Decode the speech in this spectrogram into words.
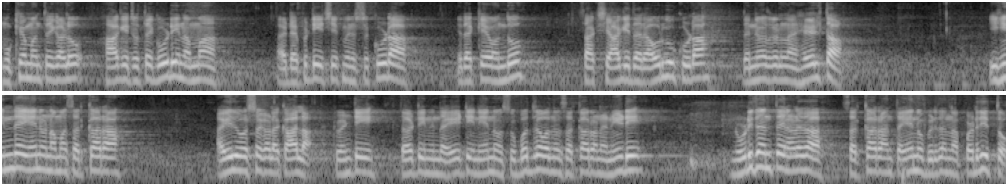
ಮುಖ್ಯಮಂತ್ರಿಗಳು ಹಾಗೆ ಜೊತೆಗೂಡಿ ನಮ್ಮ ಡೆಪ್ಯೂಟಿ ಚೀಫ್ ಮಿನಿಸ್ಟರ್ ಕೂಡ ಇದಕ್ಕೆ ಒಂದು ಸಾಕ್ಷಿ ಆಗಿದ್ದಾರೆ. ಅವ್ರಿಗೂ ಕೂಡ ಧನ್ಯವಾದಗಳನ್ನ ಹೇಳ್ತಾ, ಈ ಹಿಂದೆ ಏನು ನಮ್ಮ ಸರ್ಕಾರ ಐದು ವರ್ಷಗಳ ಕಾಲ ಟ್ವೆಂಟಿ ತರ್ಟೀನಿಂದ ಏಯ್ಟೀನ್ ಏನು ಸುಭದ್ರವಾದ ಸರ್ಕಾರವನ್ನು ನೀಡಿ, ನುಡಿದಂತೆ ನಡೆದ ಸರ್ಕಾರ ಅಂತ ಏನು ಬಿರುದನ್ನು ಪಡೆದಿತ್ತು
